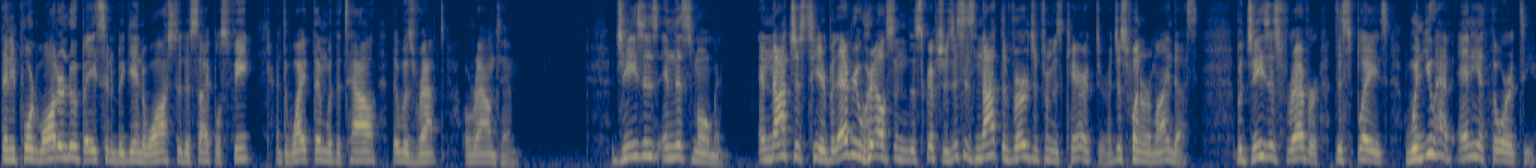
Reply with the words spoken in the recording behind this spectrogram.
Then he poured water into a basin and began to wash the disciples' feet and to wipe them with the towel that was wrapped around him. Jesus, in this moment, and not just here, but everywhere else in the scriptures, this is not divergent from his character. I just want to remind us. But Jesus forever displays when you have any authority,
